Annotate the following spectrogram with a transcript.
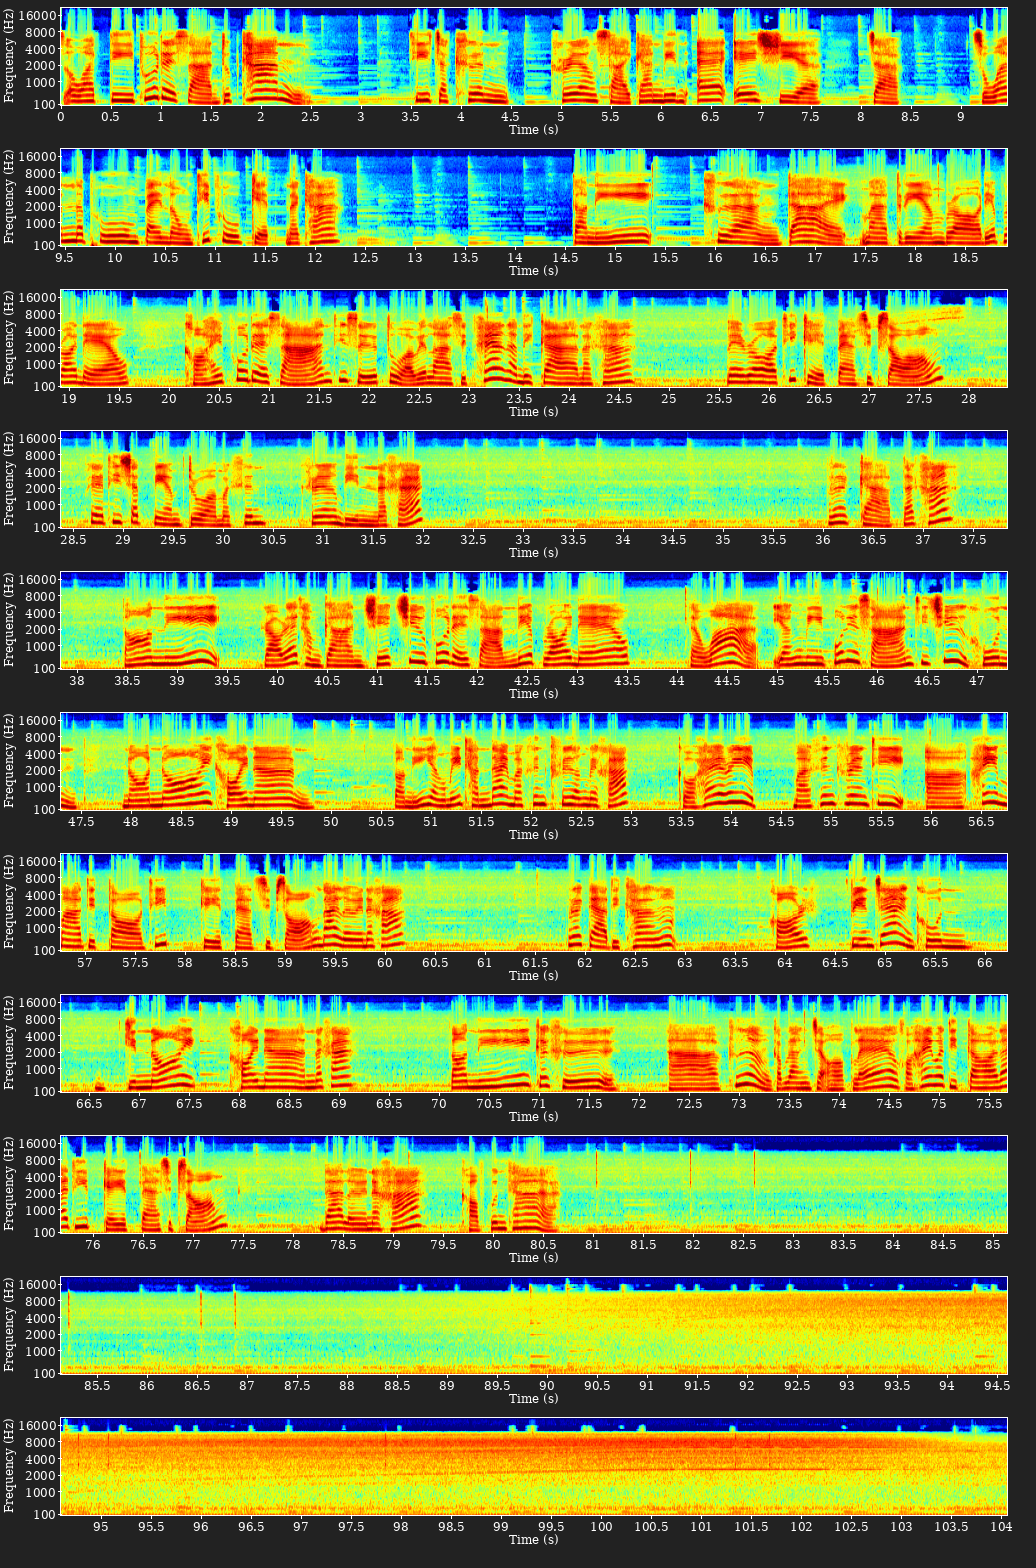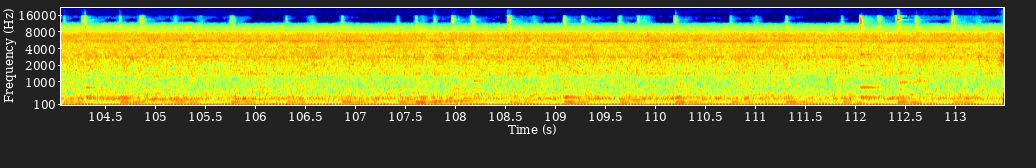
สวัสดีผู้โดยสารทุกท่าน ที่จะขึ้นเครื่องสายการบินแอร์เอเชียจากสวรรณภูมิไปลงที่ภูเก็ตนะคะ ตอนนี้เครื่องได้มาเตรียมรอเรียบร้อยแล้ว ขอให้ผู้โดยสารที่ซื้อตั๋วเวลา 15 นาฬิกานะคะ ไปรอที่เขต 82 เพื่อที่จะเตรียมตัวมาขึ้นเครื่องบินนะคะประกาศนะคะ ตอนนี้เราได้ทำการเช็คชื่อผู้โดยสารเรียบร้อยแล้ว แต่ว่ายังมีผู้โดยสารที่ชื่อคุณ นอนน้อยคอยนาน ตอนนี้ยังไม่ทันได้มาขึ้นเครื่องนะคะ ขอให้รีบ มาขึ้นเครื่องที่ให้มาติดต่อที่เกต 82 ได้เลยนะคะ ประกาศอีกครั้ง ขอเรียนแจ้งคุณกินน้อยคอยนานนะคะ ตอนนี้ก็คืออเครื่องกำลังจะออกแล้วขอให้มาติดต่อได้ที่เกต 82 ได้เลยนะคะ ขอบคุณค่ะ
